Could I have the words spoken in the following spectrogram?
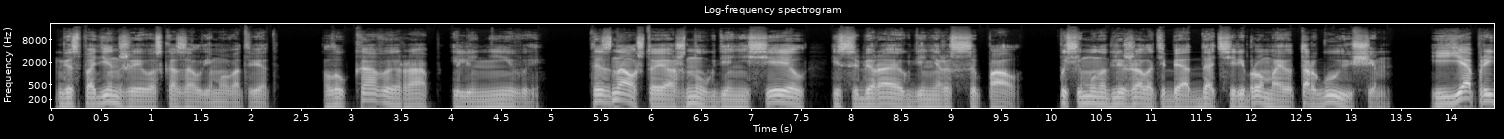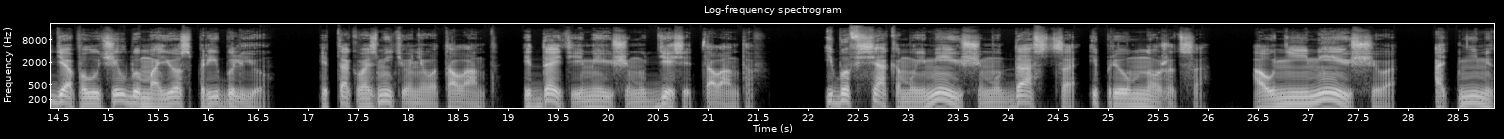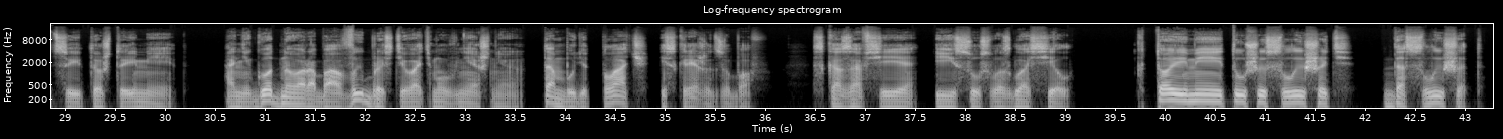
Господин же его сказал ему в ответ, «Лукавый раб и ленивый, ты знал, что я жну, где не сеял, и собираю, где не рассыпал. Посему надлежало тебе отдать серебро мое торгующим, и я, придя, получил бы мое с прибылью. Итак, возьмите у него талант и дайте имеющему десять талантов. Ибо всякому имеющему дастся и приумножится, а у не имеющего отнимется и то, что имеет. А негодного раба выбросьте во тьму внешнюю, там будет плач и скрежет зубов. Сказав сие, Иисус возгласил, «Кто имеет уши слышать, да слышит».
